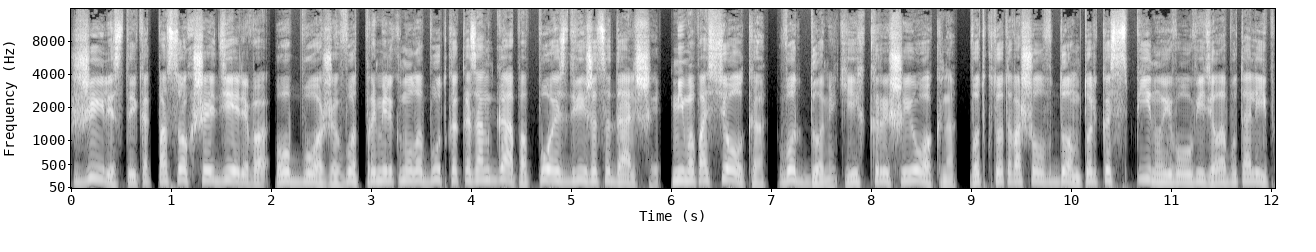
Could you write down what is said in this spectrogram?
Жилистый, как посохшее дерево. О боже, вот промелькнула будка Казангапа. Поезд движется дальше. Мимо поселка. Вот домики, их крыши и окна. Вот кто-то вошел в дом, только спину его увидел Абуталиб.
